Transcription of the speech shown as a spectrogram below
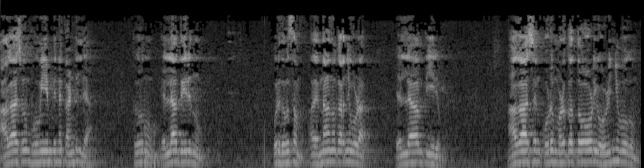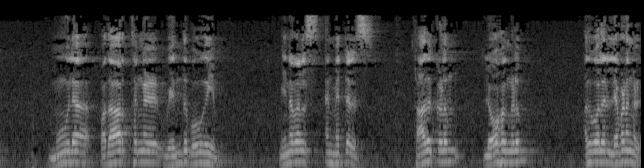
ആകാശവും ഭൂമിയും പിന്നെ കണ്ടില്ല. തീർന്നു. എല്ലാം തീരുന്നു. ഒരു ദിവസം. അത് എന്നാണെന്ന് നമുക്ക് അറിഞ്ഞുകൂടാ? എല്ലാം തീരും. ആകാശം കൊടും മുഴക്കത്തോടെ ഒഴിഞ്ഞു പോകും. മൂല പദാർത്ഥങ്ങൾ വെന്തു പോവുകയും മിനറൽസ് ആൻഡ് മെറ്റൽസ് ധാതുക്കളും ലോഹങ്ങളും അതുപോലെ തന്നെ ലവണങ്ങൾ.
